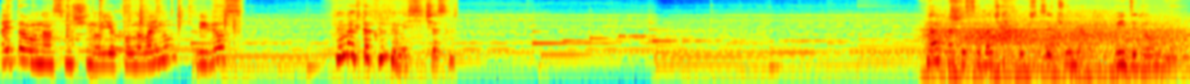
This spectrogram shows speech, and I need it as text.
Это у нас мужчина уехал на войну, привез. Ну, мы их так любим, если честно. Да, каждой собачке хочется чудо в виде дома.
